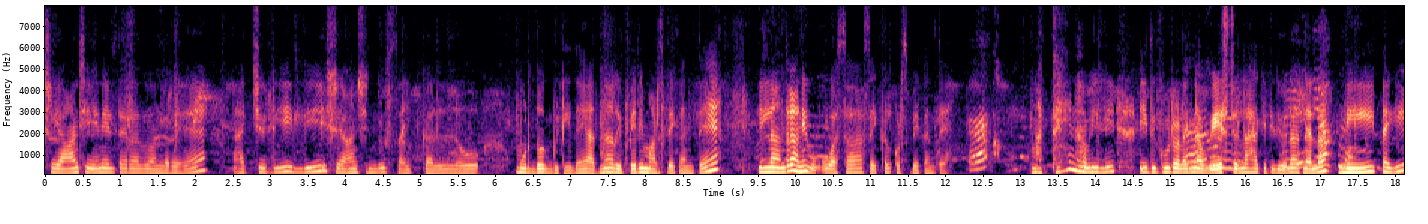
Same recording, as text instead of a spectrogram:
ಶ್ರೇಯಾಂಶ್ ಏನು ಹೇಳ್ತಾ ಇರೋದು ಅಂದರೆ ಆ್ಯಕ್ಚುಲಿ ಇಲ್ಲಿ ಶ್ರೇಯಾಂಶಿಂದು ಸೈಕಲ್ಲು ಮುರಿದೋಗ್ಬಿಟ್ಟಿದೆ. ಅದನ್ನ ರಿಪೇರಿ ಮಾಡಿಸ್ಬೇಕಂತೆ. ಇಲ್ಲಾಂದರೆ ಅವನಿಗೆ ಹೊಸ ಸೈಕಲ್ ಕೊಡಿಸ್ಬೇಕಂತೆ. ಮತ್ತು ನಾವಿಲ್ಲಿ ಇದು ಗೂಡೊಳಗೆ ನಾವು ವೇಸ್ಟ್ ಎಲ್ಲ ಹಾಕಿಟ್ಟಿದ್ದೀವಲ್ಲ ಅದನ್ನೆಲ್ಲ ನೀಟಾಗಿ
